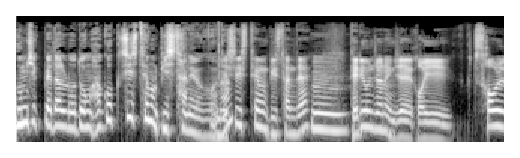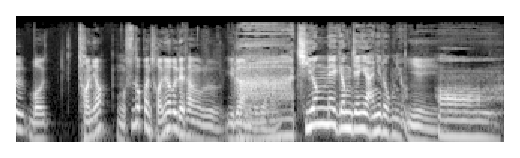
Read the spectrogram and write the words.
음식 배달 노동하고 시스템은 비슷하네요, 그거는. 시스템은 비슷한데 음. 대리운전은 이제 거의 서울 뭐 전역, 뭐 수도권 전역을 대상으로 일을 하는 거잖아요. 아, 지역 내 경쟁이 아니로군요. 예, 예. 어.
